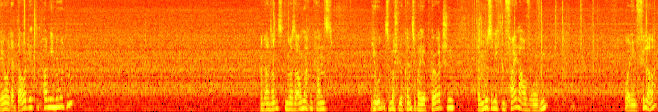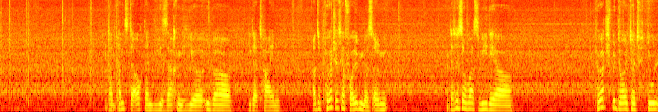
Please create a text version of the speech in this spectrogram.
Jo, das dauert jetzt ein paar Minuten. Und ansonsten, was du auch machen kannst, hier unten zum Beispiel, du kannst sogar hier purgen, dann musst du nicht den Pfeiler aufrufen. Oder den Filler. Dann kannst du auch dann die Sachen hier über die Dateien also Purge ist ja folgendes. Ähm, das ist sowas wie der Purge bedeutet, du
